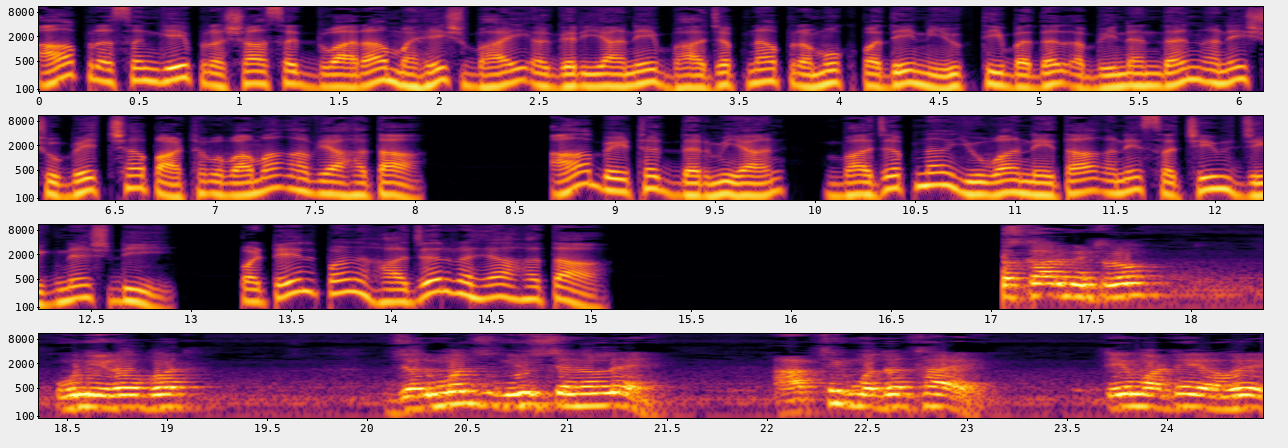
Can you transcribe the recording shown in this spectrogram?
આ પ્રસંગે પ્રશાસક દ્વારા મહેશભાઈ અગરિયાને ભાજપના પ્રમુખપદે નિયુક્તિ બદલ અભિનંદન અને શુભેચ્છા પાઠવવામાં આવ્યા હતા. આ બેઠક દરમિયાન ભાજપના યુવા નેતા અને સચિવ જિજ્ઞેશ ડી. પટેલ પણ હાજર રહ્યા હતા. નમસ્કાર મિત્રો, હું નીરવ ભટ્ટ. જર્મન્સ ન્યૂઝ ચેનલને આર્થિક મદદ થાય તે માટે હવે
